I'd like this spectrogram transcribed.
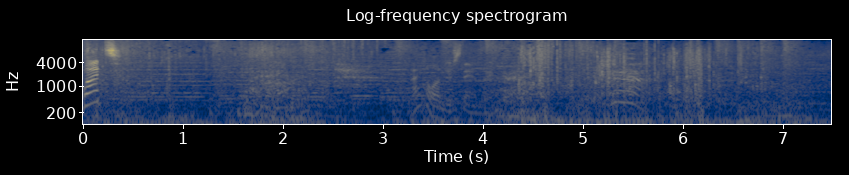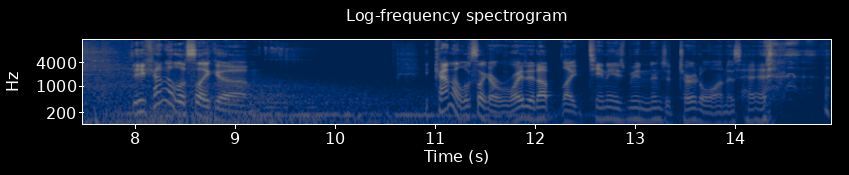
What? I don't understand that guy. He kind of looks like a. He kind of looks like a roided up like Teenage Mutant Ninja Turtle on his head.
